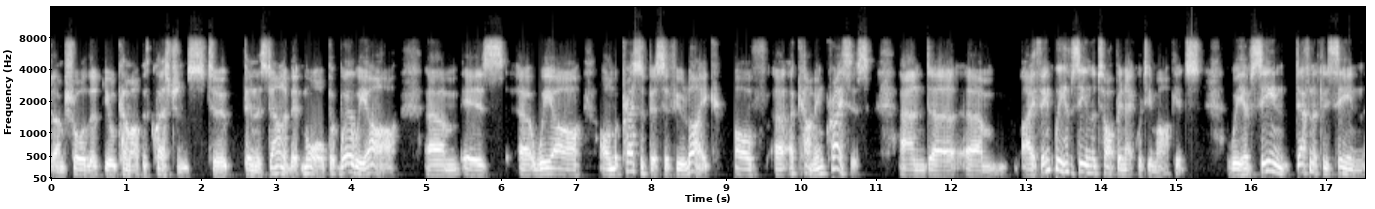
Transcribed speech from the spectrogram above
I'm sure that you'll come up with questions to pin this down a bit more. But where we are um, is uh, we are on the precipice, if you like, of uh, a coming crisis. And uh, um, I think we have seen the top in equity markets. We have seen, definitely seen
